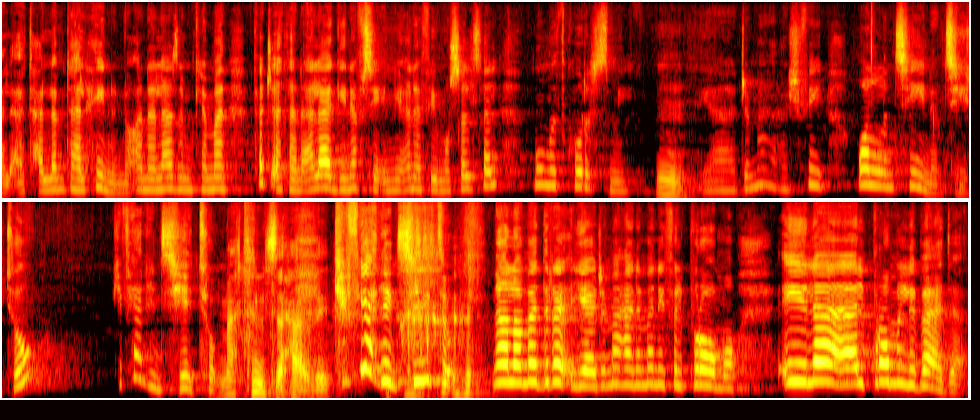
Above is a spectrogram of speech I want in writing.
ال- تعلمتها الحين إنه أنا لازم كمان فجأة ألاقي نفسي إني أنا في مسلسل مو مذكور اسمي. يا جماعة إيش في؟ والله نسينا. نسيته كيف يعني نسيته؟ ما تنسى هذه. كيف يعني نسيته؟ لا لا ما أدري. يا جماعة أنا ماني في البرومو، إي لا البرومو اللي بعده.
